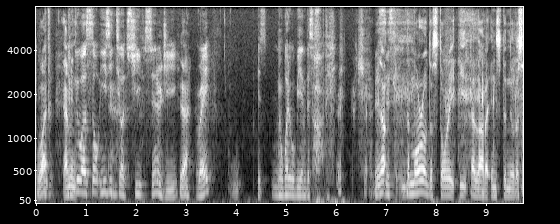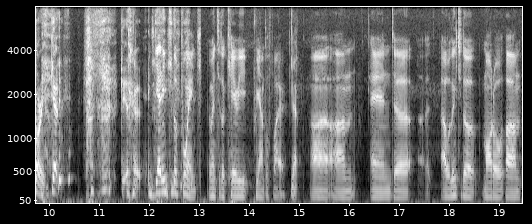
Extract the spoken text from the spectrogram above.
What? If, I mean- if it was so easy to achieve synergy, Yeah. right? It's nobody will be in this hobby. You know, the moral of the story: eat a lot of instant noodles. Sorry, get. get Getting to the point, I went to the Cary preamplifier. yeah. Uh, um, and uh, I will link to the model. Um,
